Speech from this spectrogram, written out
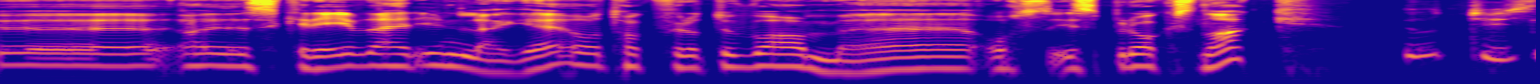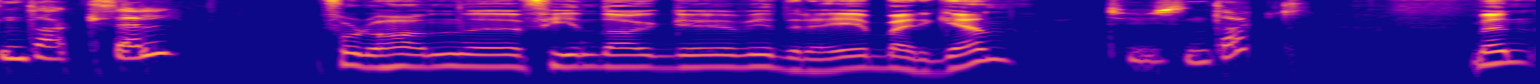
eh, skrev dette innlegget, og takk for at du var med oss i Språksnakk. Jo, tusen takk selv. Får du ha en eh, fin dag videre i Bergen. Tusen takk. Men,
